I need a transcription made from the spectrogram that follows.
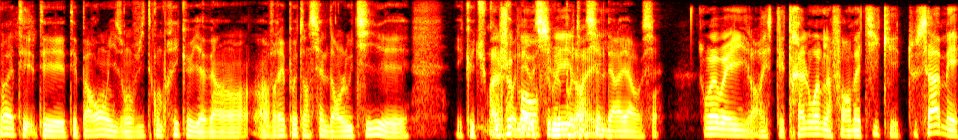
Ouais, tes, parents, ils ont vite compris qu'il y avait un, vrai potentiel dans l'outil et, que tu comprenais aussi le potentiel derrière aussi. Ouais, ouais, ils restaient très loin de l'informatique et tout ça, mais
